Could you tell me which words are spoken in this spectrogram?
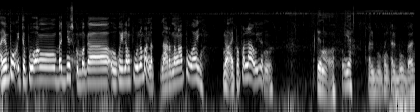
Ayan po, ito po ang bad news. Kumbaga okay lang po naman. At naroon na nga po ay. Na ay pa pala o yun. Ito mo. Yeah. Talbugan, talbugan.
